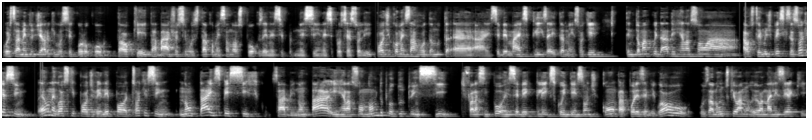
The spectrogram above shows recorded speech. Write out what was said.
O orçamento diário que você colocou tá ok, tá baixo, assim, você está começando aos poucos aí nesse, nesse, nesse processo ali. Pode começar rodando uh, a receber mais cliques aí também, só que tem que tomar cuidado em relação a, aos termos de pesquisa. Só que assim, é um negócio que pode vender? Pode, só que assim, não tá específico, sabe? Não tá em relação ao nome do produto em si, de falar assim, pô, receber cliques com intenção de compra, por exemplo, igual os alunos que eu, eu analisei aqui,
